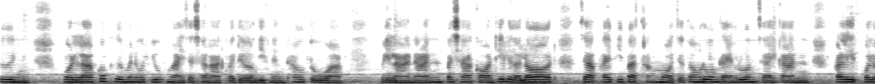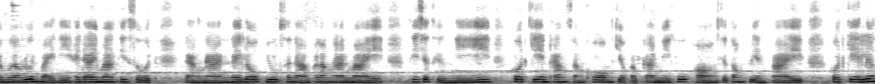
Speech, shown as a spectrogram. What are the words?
ขึ้นผลลัพธ์ก็คือมนุษย์ยุคใหม่จะฉลาดกว่าเดิมอีกหนึ่งเท่าตัว เวลานั้นประชากรที่เหลือรอด จากภัยพิบัติทั้งหมดจะต้องร่วมแรงร่วมใจกัน ผลิตพลเมืองรุ่นใหม่นี้ให้ได้มากที่สุด ดังนั้นในโลกยุคสนามพลังงานใหม่ ที่จะถึงนี้กฎเกณฑ์ทางสังคมเกี่ยวกับการมีคู่ครองจะต้องเปลี่ยนไป กฎเกณฑ์เรื่อง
